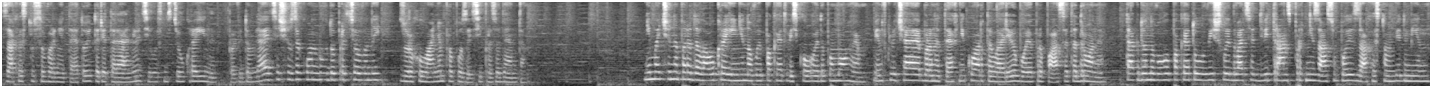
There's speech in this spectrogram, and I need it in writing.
захисту суверенітету і територіальної цілісності України. Повідомляється, що закон був допрацьований з урахуванням пропозицій президента. Німеччина передала Україні новий пакет військової допомоги. Він включає бронетехніку, артилерію, боєприпаси та дрони. Так, до нового пакету увійшли 22 транспортні засоби із захистом від мін,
